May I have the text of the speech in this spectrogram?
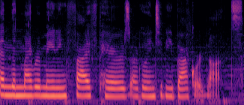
And then my remaining five pairs are going to be backward knots.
